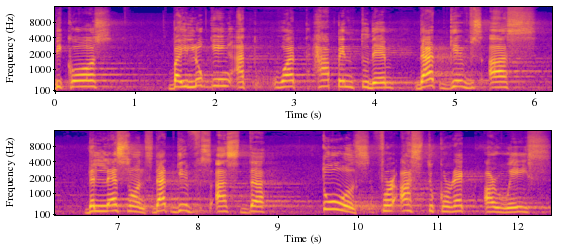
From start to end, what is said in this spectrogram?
because by looking at what happened to them, that gives us the lessons, that gives us the tools for us to correct our ways.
